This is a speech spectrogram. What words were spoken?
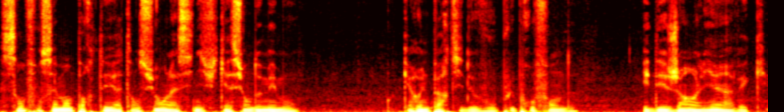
Sans forcément porter attention à la signification de mes mots, car une partie de vous plus profonde est déjà en lien avec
